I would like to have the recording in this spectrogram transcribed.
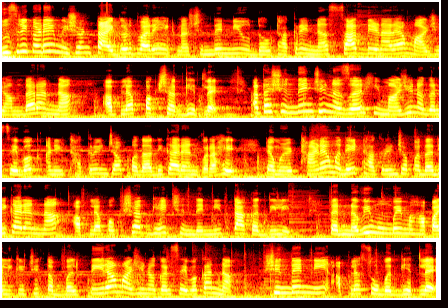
दुसरीकडे मिशन टायगरद्वारे एकनाथ शिंदेंनी उद्धव ठाकरेंना साथ देणाऱ्या माजी आमदारांना आपल्या पक्षात घेतलंय. आता शिंदेची नजर ही माजी नगरसेवक आणि ठाकरेंच्या पदाधिकाऱ्यांवर आहे. त्यामुळे ठाण्यामध्ये ठाकरेंच्या पदाधिकाऱ्यांना आपल्या पक्षात घेत शिंदेंनी ताकद दिली. तर नवी मुंबई महापालिकेची तब्बल तेरा माजी नगरसेवकांना शिंदेंनी आपल्यासोबत घेतलंय.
